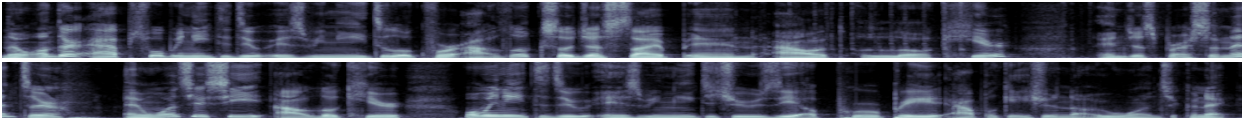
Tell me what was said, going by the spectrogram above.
Now under apps, what we need to do is we need to look for Outlook. So just type in Outlook here and just press on enter. And once you see Outlook here, what we need to do is we need to choose the appropriate application that we want to connect.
